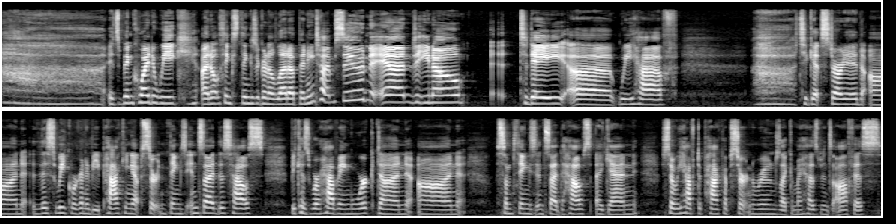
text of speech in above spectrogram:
it's been quite a week. I don't think things are going to let up anytime soon. And, you know, today uh, we have to get started on this week. We're going to be packing up certain things inside this house because we're having work done on some things inside the house again. So we have to pack up certain rooms, like in my husband's office.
